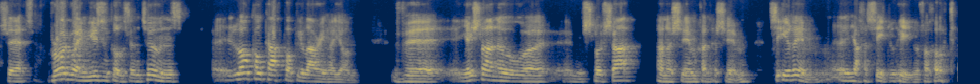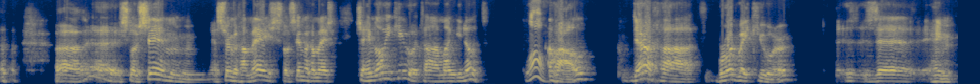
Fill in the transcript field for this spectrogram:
שברודווי מיוזיקלס and טונס לא כל כך פופולרי היום, ויש לנו אה, שלושה אנשים חדשים, צעירים יחסית לי לפחות, שלושים, עשרים וחמש, שלושים וחמש, שהם לא הכירו את המנגינות. וואו, אבל דרך ה-Broadway Cure זה, הם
